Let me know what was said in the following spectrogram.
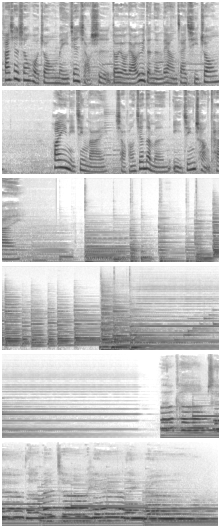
发现生活中每一件小事都有疗愈的能量在其中。欢迎你进来，小房间的门已经敞开。Welcome to the little healing room。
